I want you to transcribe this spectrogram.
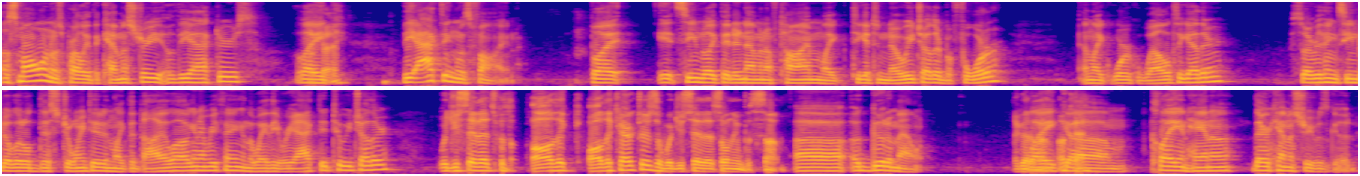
a small one was probably the chemistry of the actors. Like, Okay. the acting was fine, but it seemed like they didn't have enough time like to get to know each other before and like work well together. So everything seemed a little disjointed in like the dialogue and everything and the way they reacted to each other. Would you say that's with all the all the characters, or would you say that's only with some? Uh, a good amount. A good like amount? Okay. um, Clay and Hannah, their chemistry was good.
